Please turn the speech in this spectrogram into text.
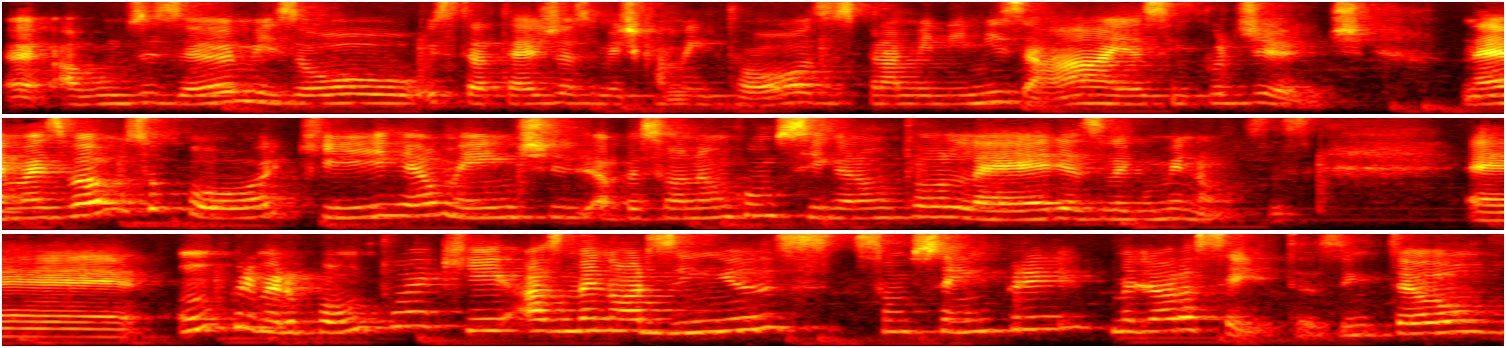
é, alguns exames ou estratégias medicamentosas para minimizar e assim por diante né? Mas vamos supor que realmente a pessoa não consiga, não tolere as leguminosas. É, um primeiro ponto é que as menorzinhas são sempre melhor aceitas. Então,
